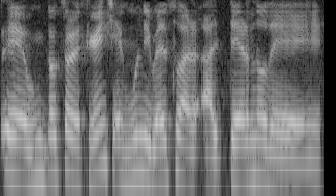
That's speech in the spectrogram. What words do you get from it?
eh, un Doctor Strange en un universo alterno de,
